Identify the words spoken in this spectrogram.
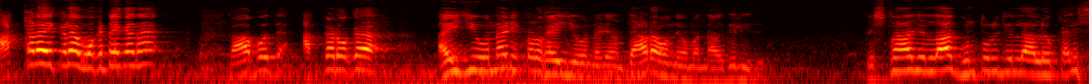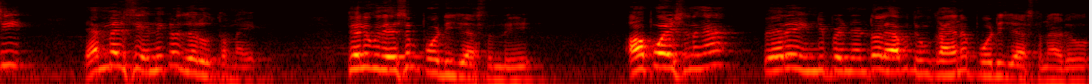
అక్కడ ఇక్కడ ఒకటే కదా? కాకపోతే అక్కడ ఒక ఐజీ ఉన్నాడు ఇక్కడ ఒక ఐజీ ఉన్నాడు. ఏమన్నా తేడా ఉందేమో నాకు తెలియదు కృష్ణా జిల్లా గుంటూరు జిల్లాలో కలిసి ఎమ్మెల్సీ ఎన్నికలు జరుగుతున్నాయి. తెలుగుదేశం పోటీ చేస్తుంది. ఆపోజిషన్గా వేరే ఇండిపెండెంటో లేకపోతే ఇంకో ఆయన పోటీ చేస్తున్నాడు.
